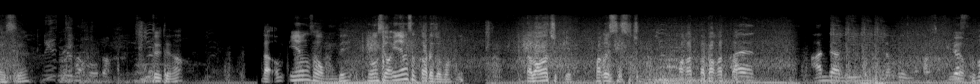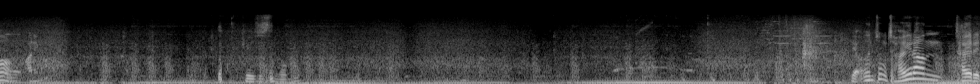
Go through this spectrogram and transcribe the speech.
나이스. 힘들 되나? 나 음, 인형석 없는데? 영석 인형석 깔아줘봐. 나 막아줄게. 막을 수 있어 충분히 막았다 막았다. 아 안돼 안돼. 거 힘이었구나. 아닌가? 게이지 쓴 거고. 야 은총 Freezer ready.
